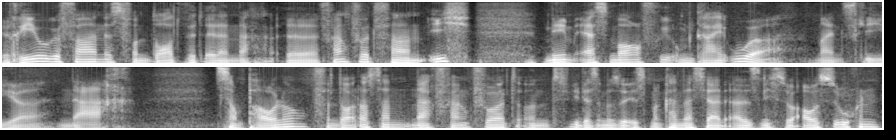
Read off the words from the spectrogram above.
Rio gefahren ist. Von dort wird er dann nach äh, Frankfurt fahren. Ich nehme erst morgen früh um 3 Uhr meinen Flieger nach São Paulo, von dort aus dann nach Frankfurt. Und wie das immer so ist, man kann das ja alles nicht so aussuchen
